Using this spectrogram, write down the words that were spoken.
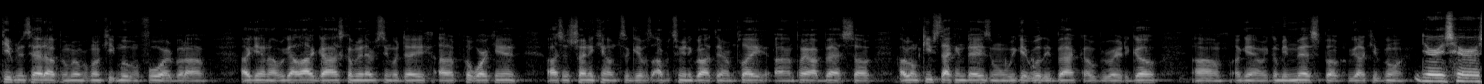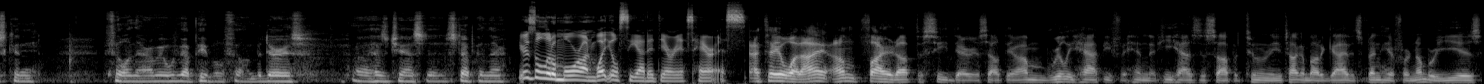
keeping his head up, and we're, going to keep moving forward. But uh, again, uh, we got a lot of guys coming in every single day, uh, put work in uh, since training camp to give us opportunity to go out there and play uh, and play our best. So uh, we're going to keep stacking days, and when we get really back, we'll be ready to go. Um, again, we're going to be missed, but we got to keep going. Darius Harris can fill in there. I mean, we've got people to fill in, but Darius uh, has a chance to step in there. Here's a little more on what you'll see out of Darius Harris. I tell you what, I, I'm fired up to see Darius out there. I'm really happy for him that he has this opportunity. You're talking about a guy that's been here for a number of years.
